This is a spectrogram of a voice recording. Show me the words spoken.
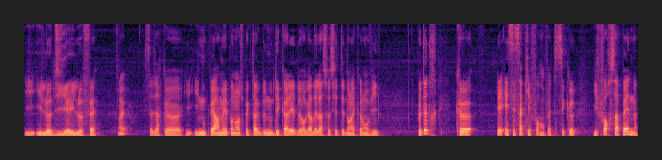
il, il le dit et il le fait. Ouais. C'est-à-dire qu'il il nous permet pendant le spectacle de nous décaler, de regarder la société dans laquelle on vit. Peut-être que, et, et c'est ça qui est fort en fait, c'est que il force à peine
